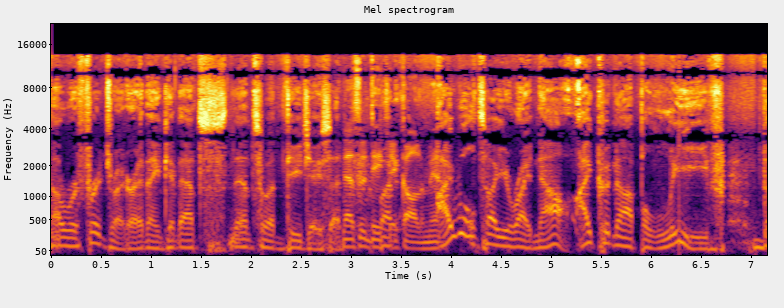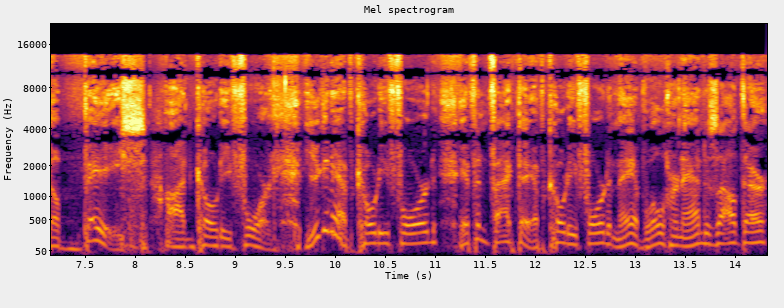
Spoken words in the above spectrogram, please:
A refrigerator, I think that's that's what DJ said. That's what DJ But called him, yeah. I will tell you right now, I could not believe the bass on Cody Ford. You're going to have Cody Ford. If in fact they have Cody Ford and they have Will Hernandez out there,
